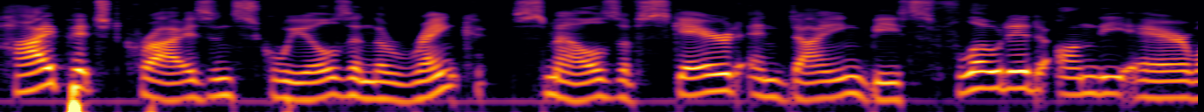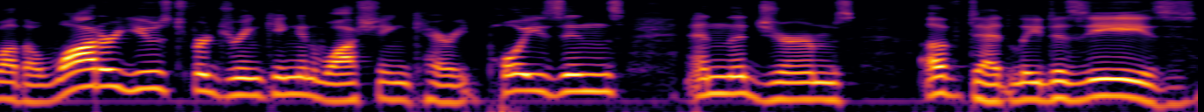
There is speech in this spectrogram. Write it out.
High pitched cries and squeals and the rank smells of scared and dying beasts floated on the air, while the water used for drinking and washing carried poisons and the germs of deadly disease.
